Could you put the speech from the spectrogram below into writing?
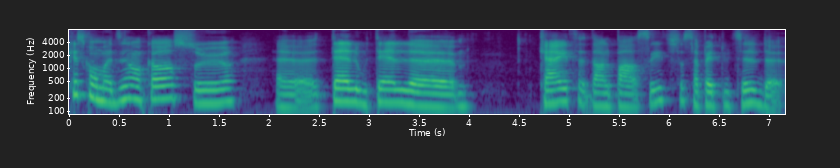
qu'est-ce qu'on m'a dit encore sur telle ou telle quête dans le passé, tout ça, ça peut être utile de,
